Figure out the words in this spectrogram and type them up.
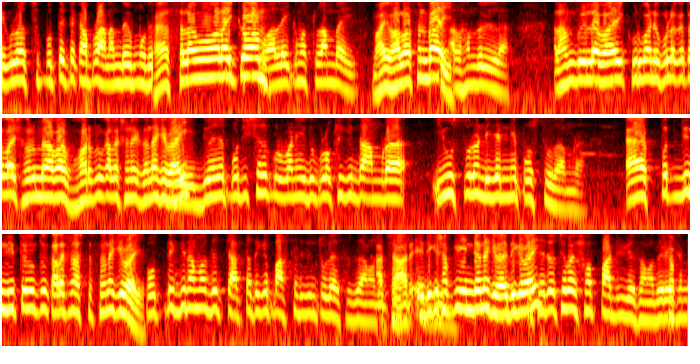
এগুলো হচ্ছে প্রত্যেকটা কাপড় আনন্দের মধ্যে আসসালামু আলাইকুম। ওয়ালাইকুম আসসালাম ভাই। ভাই ভালো আছেন ভাই? আলহামদুলিল্লাহ। আলহামদুলিল্লাহ ভাই। কুরবানি উপলক্ষে তো ভাই শোরুমে আবার ভরপুর কালেকশন আছে নাকি ভাই? দুই হাজার পঁচিশ সালের কুরবানি ঈদ উপলক্ষে কিন্তু আমরা ইউজ ডিজাইন নিয়ে প্রস্তুত আমরা। প্রতিদিন নিত্য নতুন কালেকশন আসতেছে নাকি ভাই? প্রত্যেকদিন আমাদের চারটা থেকে পাঁচটা ডিজাইন চলে আমাদের। আচ্ছা আর এদিকে সব কি ইন্ডিয়া নাকি ভাই এদিকে ভাই? সেটা হচ্ছে ভাই সব পার্টি ড্রেস আমাদের এখানে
